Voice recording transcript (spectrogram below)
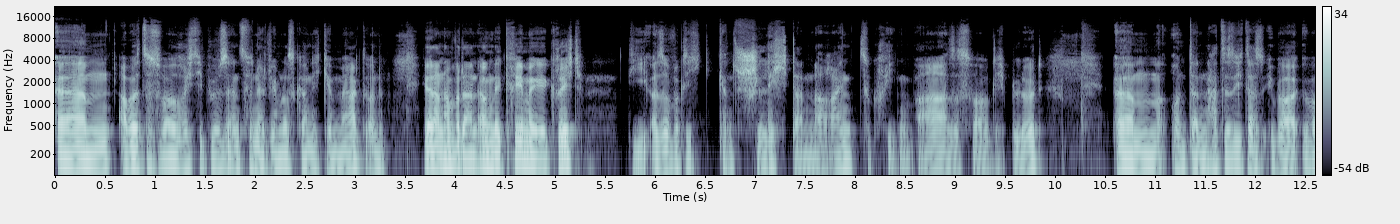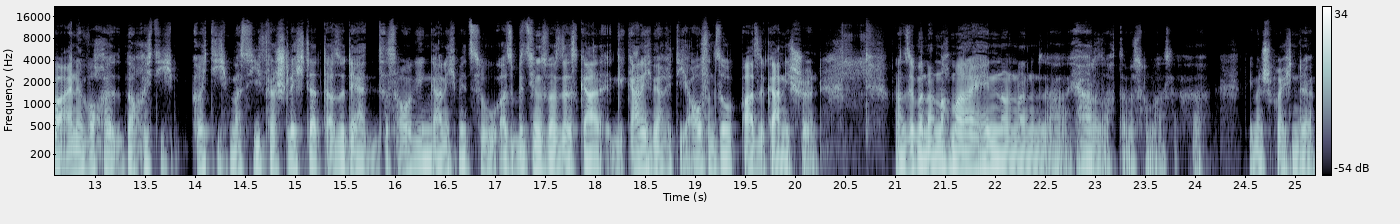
Ähm, aber das war richtig böse entzündet. Wir haben das gar nicht gemerkt. Und ja, dann haben wir dann irgendeine Creme gekriegt, die also wirklich ganz schlecht dann da reinzukriegen war. Also es war wirklich blöd. Ähm, und dann hatte sich das über, über eine Woche noch richtig, richtig massiv verschlechtert. Also der, das Auge ging gar nicht mehr zu. Also beziehungsweise das gar, gar nicht mehr richtig auf und so. War also gar nicht schön. Und dann sind wir dann nochmal hin und dann, äh, ja, da sagt, da müssen wir mal äh, dementsprechende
